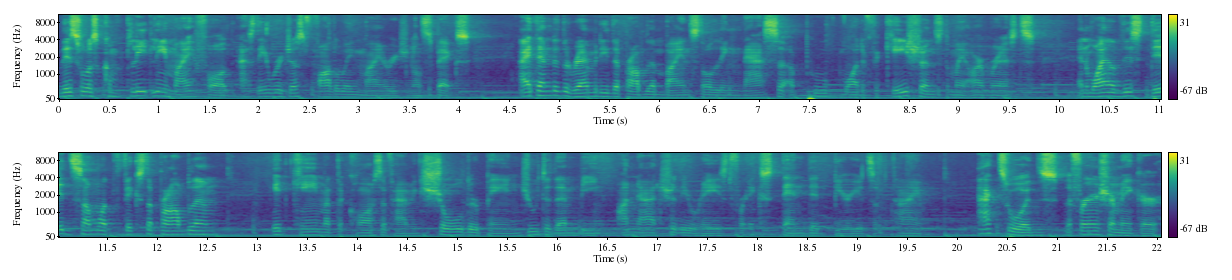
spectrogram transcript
This was completely my fault as they were just following my original specs. I attempted to remedy the problem by installing NASA-approved modifications to my armrests, and while this did somewhat fix the problem, it came at the cost of having shoulder pain due to them being unnaturally raised for extended periods of time. Axwoods, the furniture maker,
